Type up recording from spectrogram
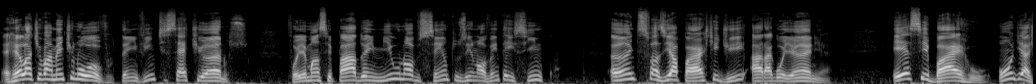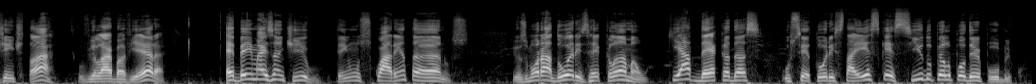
É relativamente novo, tem 27 anos. Foi emancipado em 1995. Antes fazia parte de Aragoiânia. Esse bairro onde a gente está, o Vilar Baviera, é bem mais antigo, tem uns 40 anos. E os moradores reclamam que há décadas o setor está esquecido pelo poder público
